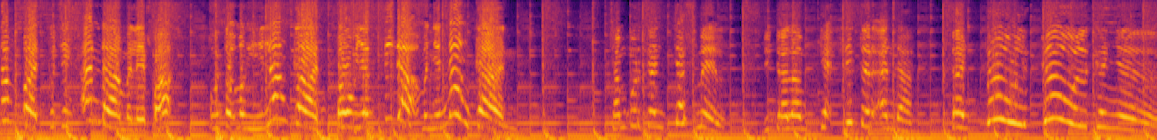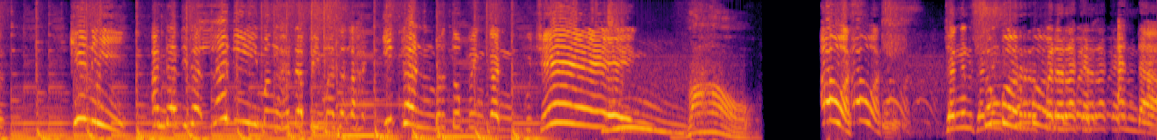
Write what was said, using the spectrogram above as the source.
Tempat kucing anda melepak untuk menghilangkan bau yang menyenangkan. Campurkan jasmel di dalam cat litter anda dan gaul-gaulkannya. Kini anda tidak lagi menghadapi masalah ikan bertopengkan kucing. Wow. Awas! Jangan sembur pada rakan anda.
